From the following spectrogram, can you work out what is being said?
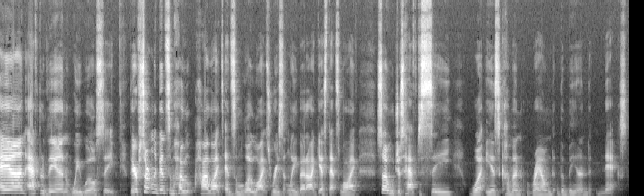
and after then we will see. There have certainly been some ho- highlights and some lowlights recently, but I guess that's life. So we'll just have to see what is coming round the bend next.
